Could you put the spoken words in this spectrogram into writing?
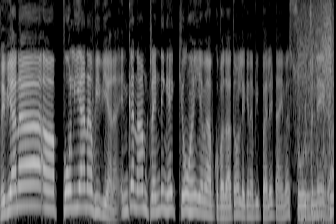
विवियाना पोलियाना विवियाना इनका नाम ट्रेंडिंग है क्यों है ये मैं आपको बताता हूँ लेकिन अभी पहले टाइम है सोचने का।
